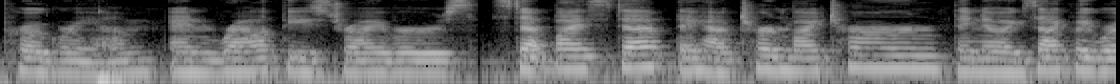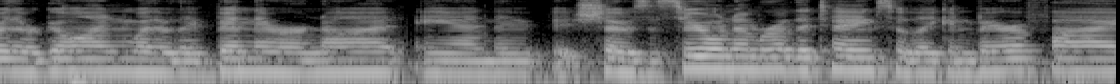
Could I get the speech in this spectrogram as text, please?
program and route these drivers step by step they have turn by turn they know exactly where they're going whether they've been there or not and they, it shows the serial number of the tank so they can verify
